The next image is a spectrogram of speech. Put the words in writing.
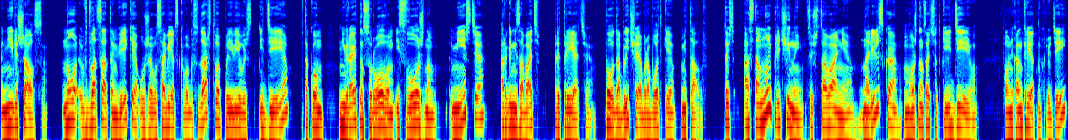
не решался. Но в 20 веке уже у советского государства появилась идея в таком невероятно суровом и сложном месте организовать предприятие по добыче и обработке металлов. То есть основной причиной существования Норильска можно назвать все-таки идею вполне конкретных людей,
